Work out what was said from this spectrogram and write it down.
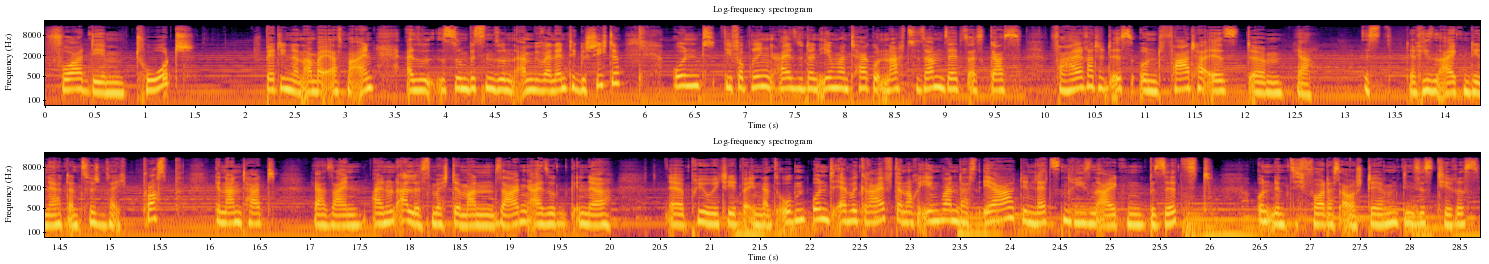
vor dem Tod, sperrt ihn dann aber erstmal ein. Also ist so ein bisschen so eine ambivalente Geschichte. Und die verbringen also dann irgendwann Tag und Nacht zusammen, selbst als Gas verheiratet ist und Vater ist, ähm, ja, ist der Rieseneigen, den er dann zwischenzeitlich Prosp genannt hat. Ja, sein Ein und Alles, möchte man sagen. Also in der äh, Priorität bei ihm ganz oben. Und er begreift dann auch irgendwann, dass er den letzten Rieseneigen besitzt und nimmt sich vor, das Aussterben dieses Tieres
